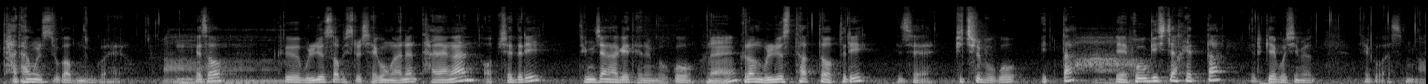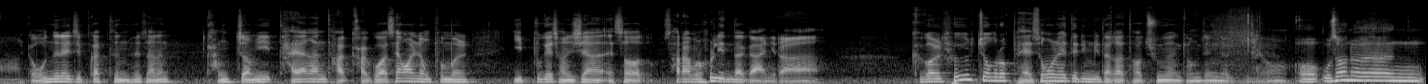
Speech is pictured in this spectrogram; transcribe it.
다 담을 수가 없는 거예요. 아. 그래서 그 물류 서비스를 제공하는 다양한 업체들이 등장하게 되는 거고 네. 그런 물류 스타트업들이 이제 빛을 보고 있다, 예, 보기 시작했다 이렇게 보시면 될 것 같습니다. 아, 그러니까 오늘의 집 같은 회사는 강점이 다양한 다, 가구와 생활용품을 이쁘게 전시해서 사람을 홀린다가 아니라 그걸 효율적으로 배송을 해드립니다가 더 중요한 경쟁력이군요. 어, 우선은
